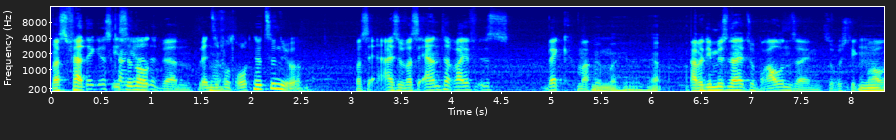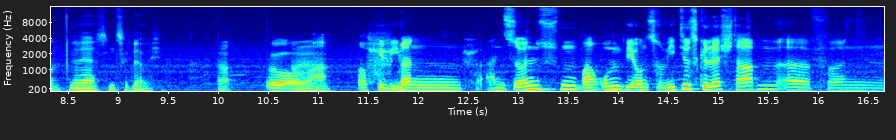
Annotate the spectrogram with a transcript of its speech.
Was fertig ist, Die kann sind noch- geerntet werden. Wenn sie vertrocknet sind, ja. Was, also was erntereif ist, wegmachen. hier, ja. Aber die müssen halt so braun sein, so richtig braun. Mhm. Ja, sind sie, glaube ich. Ja. Gib ihm. Dann ansonsten, warum wir unsere Videos gelöscht haben äh, von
